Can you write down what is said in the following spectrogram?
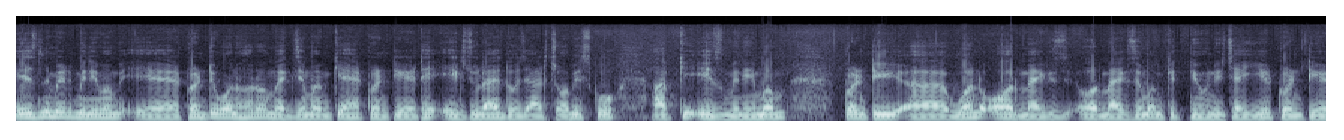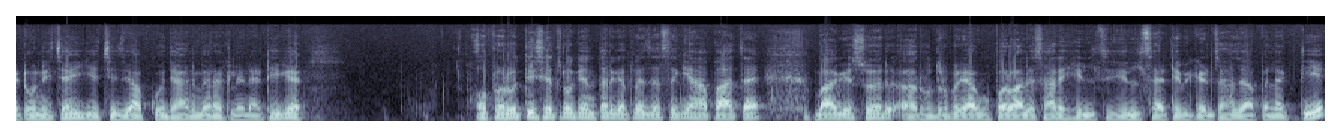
Age limit minimum twenty one और मैक्सिमम क्या है? ट्वेंटी एट है। एक जुलाई दो हज़ार चौबीस को आपकी एज मिनिमम ट्वेंटी वन और मैक्स, और मैक्सिमम कितनी होनी चाहिए? ट्वेंटी एट होनी चाहिए। ये चीज़ आपको ध्यान में रख लेना ठीक है? और पर्वतीय क्षेत्रों के अंतर्गत में जैसे कि यहाँ पर आता है, बागेश्वर रुद्रप्रयाग, ऊपर वाले सारे हिल हिल सर्टिफिकेट जहाँ जहाँ पर लगती है।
